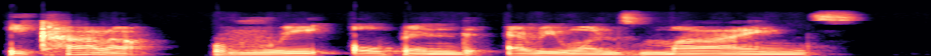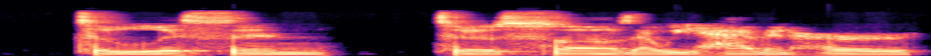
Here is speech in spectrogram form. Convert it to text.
he kind of reopened everyone's minds to listen to songs that we haven't heard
